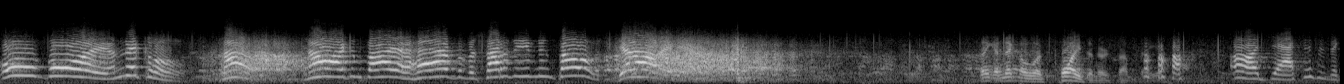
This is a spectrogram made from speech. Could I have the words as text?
Oh, boy, a nickel. Now, now I can buy a half Saturday Evening Post. Get out of here. I think a nickel was poison or something. oh, Jack, this is the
